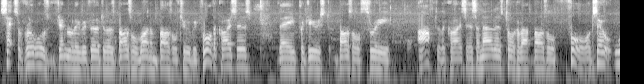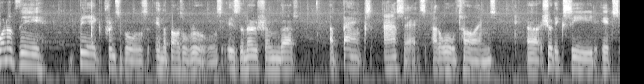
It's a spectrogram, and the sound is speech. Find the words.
sets of rules generally referred to as Basel I and Basel II before the crisis. They produced Basel Three after the crisis, and now there's talk about Basel IV. So, one of the big principles in the Basel rules is the notion that a bank's assets at all times uh, should exceed its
